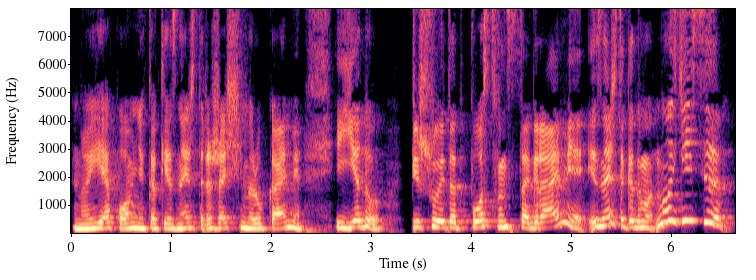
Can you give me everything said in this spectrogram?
Ну, и я помню, как я, знаешь, дрожащими руками еду, пишу этот пост в Инстаграме, и, знаешь, так я думаю, ну, если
